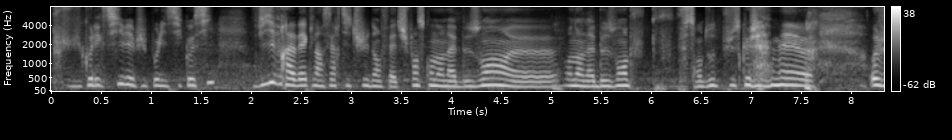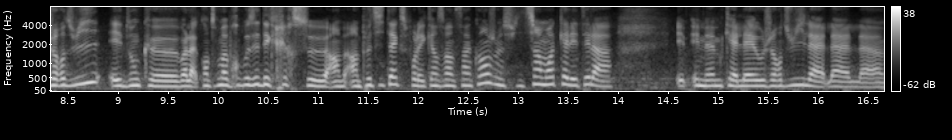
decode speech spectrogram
plus collective et plus politique aussi, vivre avec l'incertitude en fait. Je pense qu'on en a besoin. on en a besoin sans doute plus que jamais aujourd'hui. Et donc voilà, quand on m'a proposé d'écrire ce un, petit texte pour les 15-25 ans, je me suis dit tiens moi quelle était la et, même quelle est aujourd'hui la, la, la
